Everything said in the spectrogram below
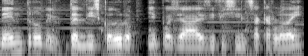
dentro del, disco duro y pues ya es difícil sacarlo de ahí.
